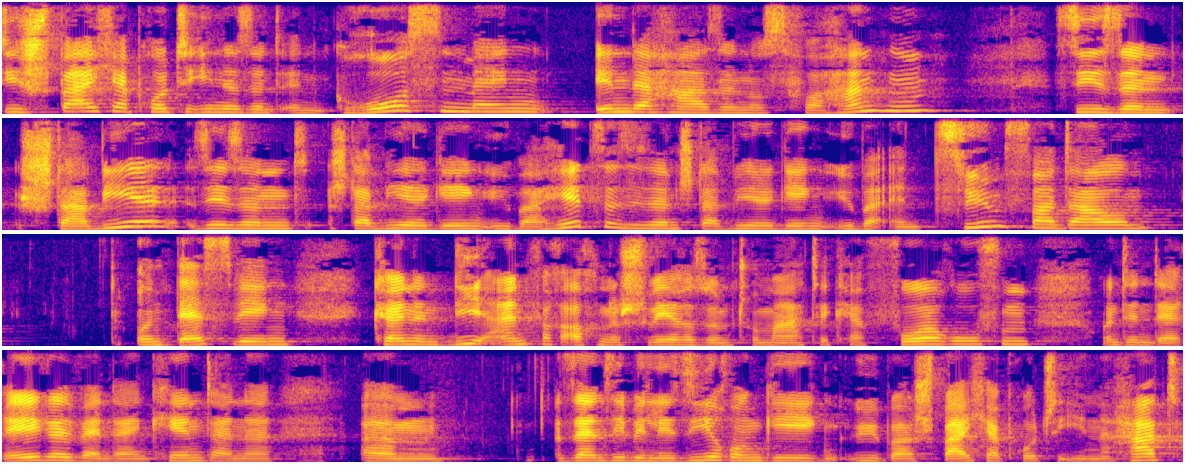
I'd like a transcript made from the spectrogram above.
die Speicherproteine sind in großen Mengen in der Haselnuss vorhanden Sie sind stabil, sie sind stabil gegenüber Hitze, sie sind stabil gegenüber Enzymverdau. Und deswegen können die einfach auch eine schwere Symptomatik hervorrufen. Und in der Regel, wenn dein Kind eine ähm, Sensibilisierung gegenüber Speicherproteine hat,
